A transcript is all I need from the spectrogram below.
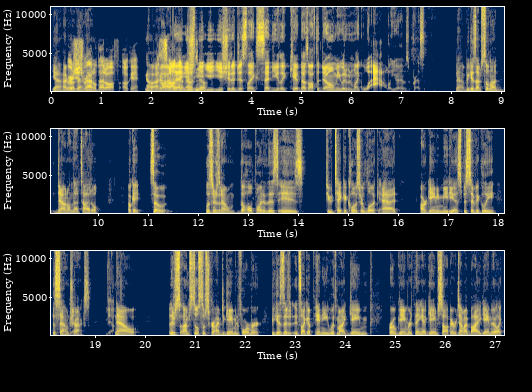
Yeah, I or wrote you just that rattled down. that off? Okay. No, I, It's I, on I the you, just you, you should have just like said you like came, that was off the dome. He would have been like, "Wow, yeah, it was impressive." No, because I'm still not down on that title. Okay, so listeners at home, the whole point of this is to take a closer look at our gaming media, specifically the soundtracks. Yeah. Now, there's I'm still subscribed to Game Informer because it's like a penny with my game pro gamer thing at GameStop. Every time I buy a game, they're like,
